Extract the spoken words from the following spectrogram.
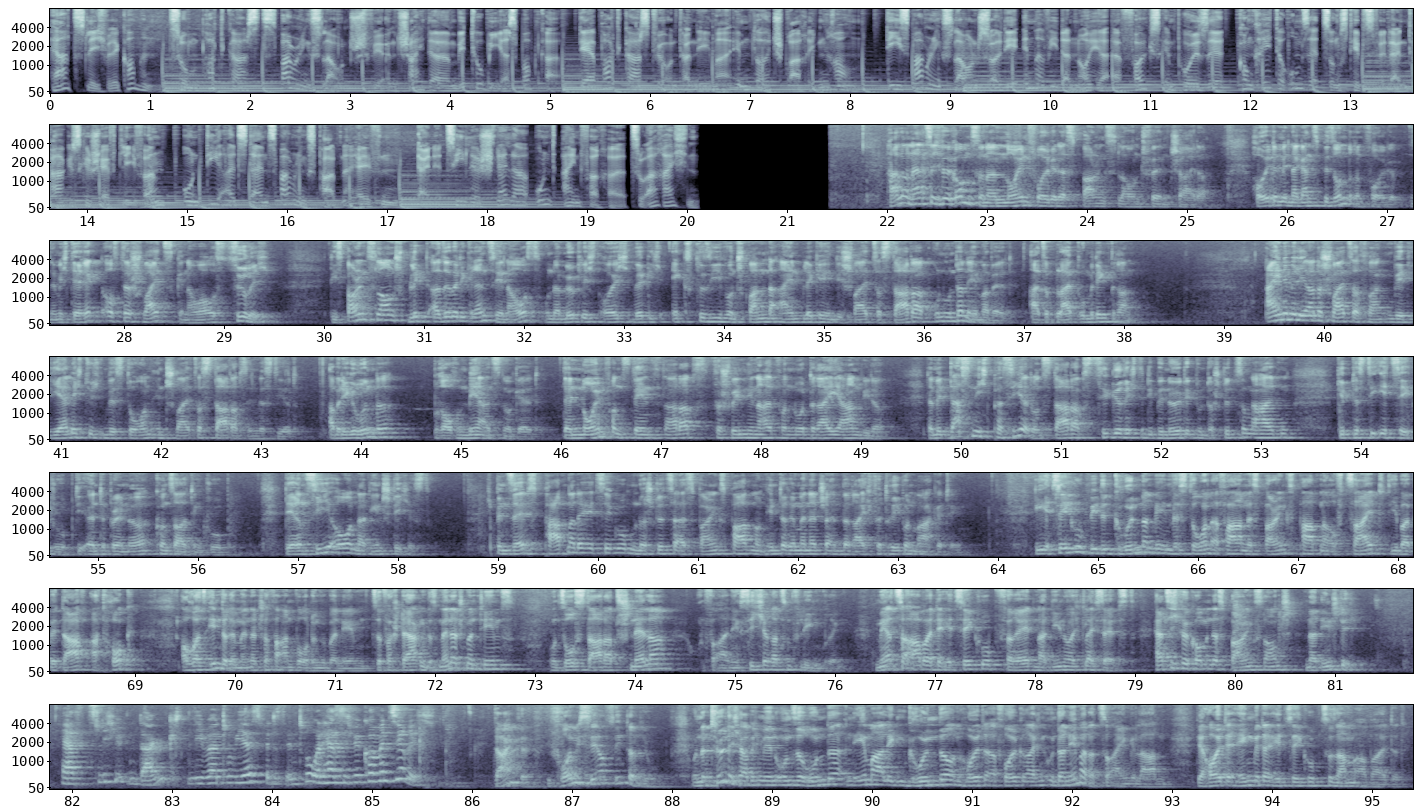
Herzlich willkommen zum Podcast Sparrings Lounge für Entscheider mit Tobias Bobka, der Podcast für Unternehmer im deutschsprachigen Raum. Die Sparrings Lounge soll dir immer wieder neue Erfolgsimpulse, konkrete Umsetzungstipps für dein Tagesgeschäft liefern und dir als dein Sparringspartner helfen, deine Ziele schneller und einfacher zu erreichen. Hallo und herzlich willkommen zu einer neuen Folge der Sparrings Lounge für Entscheider. Heute mit einer ganz besonderen Folge, nämlich direkt aus der Schweiz, genauer aus Zürich. Die Sparrings Lounge blickt also über die Grenze hinaus und ermöglicht euch wirklich exklusive und spannende Einblicke in die Schweizer Startup- und Unternehmerwelt. Also bleibt unbedingt dran. Eine Milliarde Schweizer Franken wird jährlich durch Investoren in Schweizer Startups investiert. Aber die Gründer brauchen mehr als nur Geld. Denn neun von zehn Startups verschwinden innerhalb von nur drei Jahren wieder. Damit das nicht passiert und Startups zielgerichtet die benötigte Unterstützung erhalten, gibt es die EC Group, die Entrepreneur Consulting Group, deren CEO Nadine Stich ist. Ich bin selbst Partner der EC Group unterstütze als Sparringspartner und Interim Manager im Bereich Vertrieb und Marketing. Die EC Group bietet Gründern wie Investoren erfahrene Sparringspartner auf Zeit, die bei Bedarf ad hoc auch als Interim Manager Verantwortung übernehmen, zur Verstärkung des Managementteams und so Startups schneller und vor allen Dingen sicherer zum Fliegen bringen. Mehr zur Arbeit der EC Group verrät Nadine euch gleich selbst. Herzlich willkommen in der Sparrings Lounge, Nadine Stich. Herzlichen Dank, lieber Tobias, für das Intro und herzlich willkommen in Zürich. Danke. Ich freue mich sehr aufs Interview. Und natürlich habe ich mir in unsere Runde einen ehemaligen Gründer und heute erfolgreichen Unternehmer dazu eingeladen, der heute eng mit der EC Group zusammenarbeitet.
